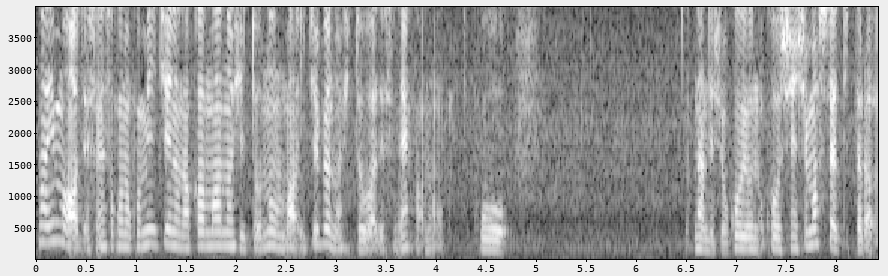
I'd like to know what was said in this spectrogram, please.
まあ、今はですねそこのコミュニティの仲間の人の、まあ、一部の人はですねあのこう何でしょうこういうの更新しましたって言ったら、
